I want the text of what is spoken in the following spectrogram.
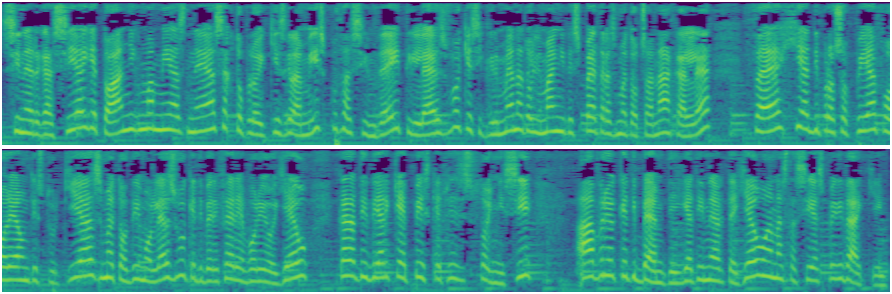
Συνεργασία για το άνοιγμα μιας νέας ακτοπλοϊκής γραμμής που θα συνδέει τη Λέσβο και συγκεκριμένα το λιμάνι της Πέτρας με το Τσανάκαλε θα έχει αντιπροσωπεία φορέων της Τουρκίας με το Δήμο Λέσβου και την περιφέρεια Βορείου Αιγαίου κατά τη διάρκεια επίσκεψης στο νησί αύριο και την Πέμπτη για την Αρτεγέου Αναστασία Σπυριδάκη.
